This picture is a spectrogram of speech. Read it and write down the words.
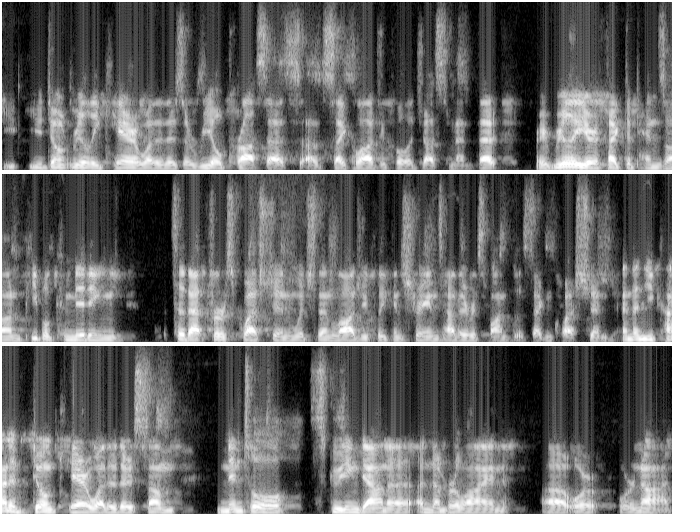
you, you don't really care whether there's a real process of psychological adjustment that right, really your effect depends on people committing to that first question, which then logically constrains how they respond to the second question. And then you kind of don't care whether there's some mental scooting down a, a number line uh, or or not.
